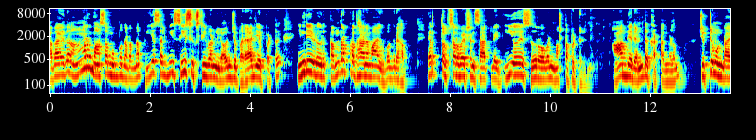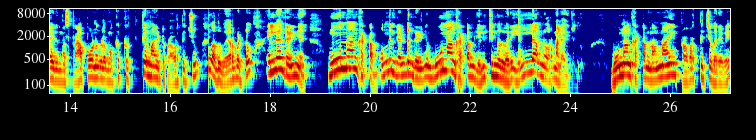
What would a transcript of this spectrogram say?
അതായത് ആറ് മാസം മുമ്പ് നടന്ന P S L V C sixty one launch പരാജയപ്പെട്ട് ഇന്ത്യയുടെ ഒരു തന്ത്രപ്രധാനമായ ഉപഗ്രഹം earth observation satellite E O S zero one നഷ്ടപ്പെട്ടിരുന്നു. ആദ്യ രണ്ട് ഘട്ടങ്ങളും ചുറ്റുമുണ്ടായിരുന്ന സ്ട്രാപ്പോണുകളുമൊക്കെ കൃത്യമായിട്ട് പ്രവർത്തിച്ചു. അത് വേർപെട്ടു. എല്ലാം കഴിഞ്ഞ് മൂന്നാം ഘട്ടം ഒന്നും രണ്ടും കഴിഞ്ഞ് മൂന്നാം ഘട്ടം ജ്വലിക്കുന്നത് വരെ എല്ലാം നോർമലായിരുന്നു മൂന്നാം ഘട്ടം നന്നായി പ്രവർത്തിച്ചു വരവേ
